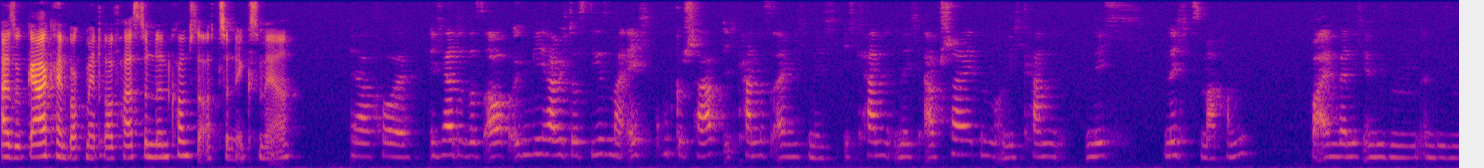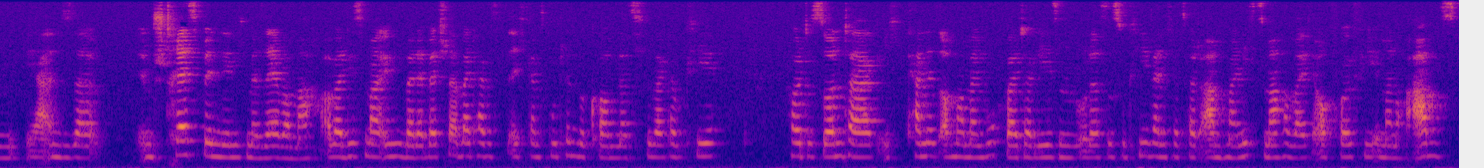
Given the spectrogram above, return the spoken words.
also gar keinen Bock mehr drauf hast und dann kommst du auch zu nichts mehr. Ja, voll. Ich hatte das auch, irgendwie habe ich das diesmal echt gut geschafft. Ich kann das eigentlich nicht. Ich kann nicht abschalten und ich kann nicht nichts machen. Vor allem, wenn ich in diesem, in diesem, ja, in dieser im Stress bin, den ich mir selber mache. Aber diesmal irgendwie bei der Bachelorarbeit habe ich es echt ganz gut hinbekommen, dass ich gesagt habe, okay, heute ist Sonntag, ich kann jetzt auch mal mein Buch weiterlesen oder es ist okay, wenn ich jetzt heute Abend mal nichts mache, weil ich auch voll viel immer noch abends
